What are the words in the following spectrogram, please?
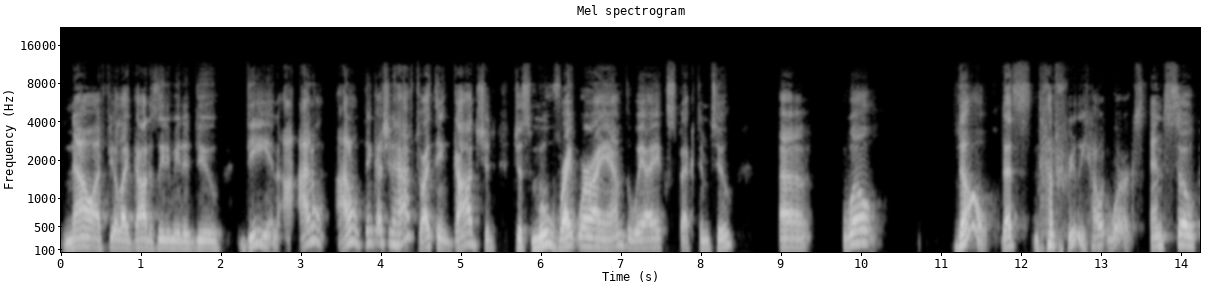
Now I feel like God is leading me to do D, and I, I don't I don't think I should have to. I think God should just move right where I am the way I expect Him to. Uh, well, no, that's not really how it works. And so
